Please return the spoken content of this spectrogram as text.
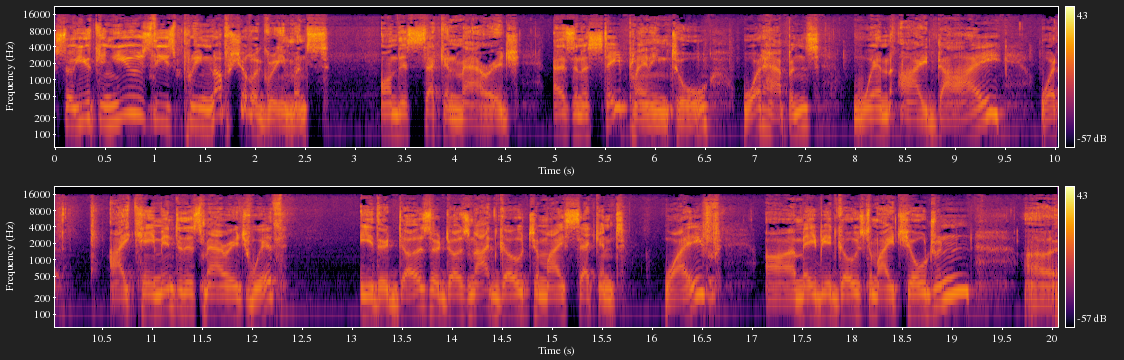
So you can use these prenuptial agreements on this second marriage as an estate planning tool. What happens when I die? What I came into this marriage with either does or does not go to my second wife uh, maybe it goes to my children. Uh,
